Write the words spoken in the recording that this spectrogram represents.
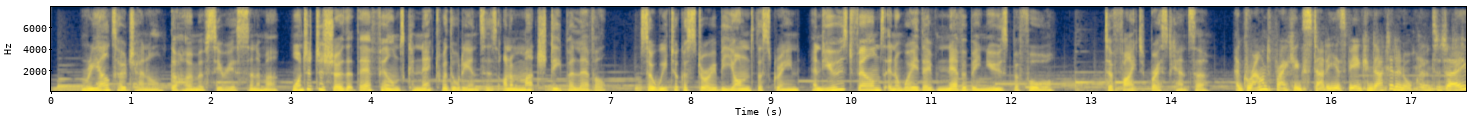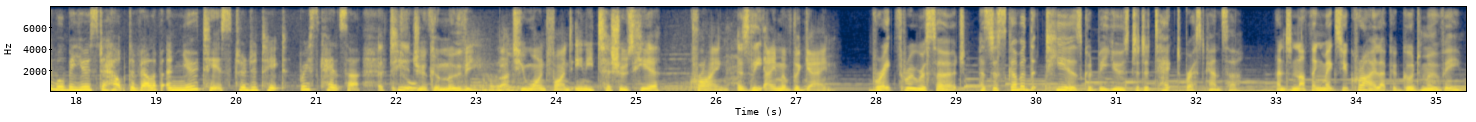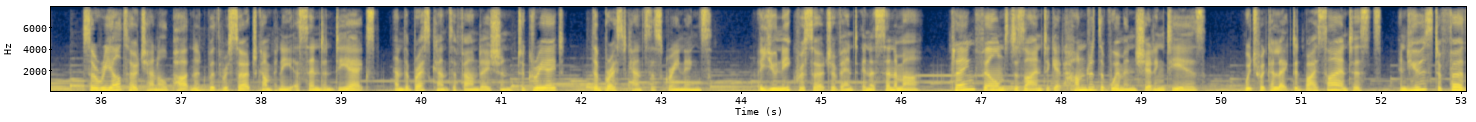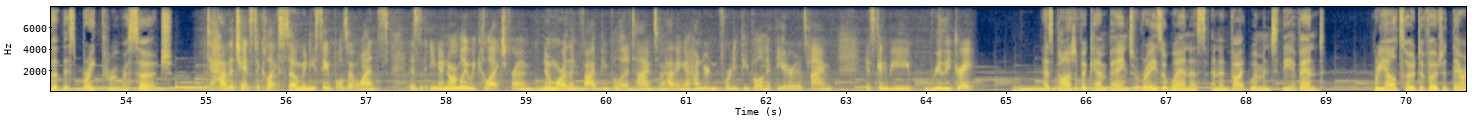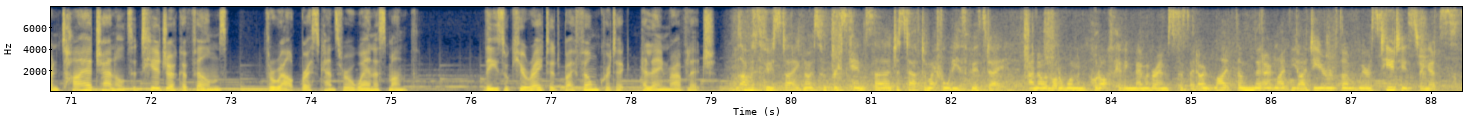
Rialto Channel, the home of serious cinema, wanted to show that their films connect with audiences on a much deeper level. So we took a story beyond the screen and used films in a way they've never been used before to fight breast cancer. A groundbreaking study is being conducted in Auckland. Today will be used to help develop a new test to detect breast cancer. A tearjerker movie, but you won't find any tissues here. Crying is the aim of the game. Breakthrough research has discovered that tears could be used to detect breast cancer. And nothing makes you cry like a good movie. So Rialto Channel partnered with research company Ascendant DX and the Breast Cancer Foundation to create the breast cancer screenings a unique research event in a cinema, playing films designed to get hundreds of women shedding tears, which were collected by scientists and used to further this breakthrough research. To have the chance to collect so many samples at once is, you know, normally we collect from no more than five people at a time, so having 140 people in a theater at a time is going to be really great. As part of a campaign to raise awareness and invite women to the event, Rialto devoted their entire channel to tearjerker films throughout Breast Cancer Awareness Month. These were curated by film critic Helene Ravlich. I was first diagnosed with breast cancer just after my 40th birthday. I know a lot of women put off having mammograms because they don't like them, they don't like the idea of them, whereas tear testing, it's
